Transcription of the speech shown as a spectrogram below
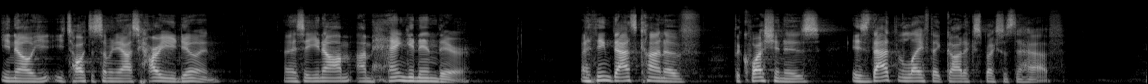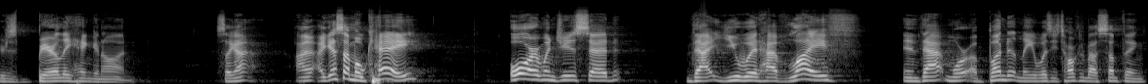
you know, you, you talk to somebody and ask, How are you doing? And they say, You know, I'm, I'm hanging in there. I think that's kind of the question is, is that the life that God expects us to have? You're just barely hanging on. It's like, I, I, I guess I'm okay. Or when Jesus said that you would have life and that more abundantly, was he talking about something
